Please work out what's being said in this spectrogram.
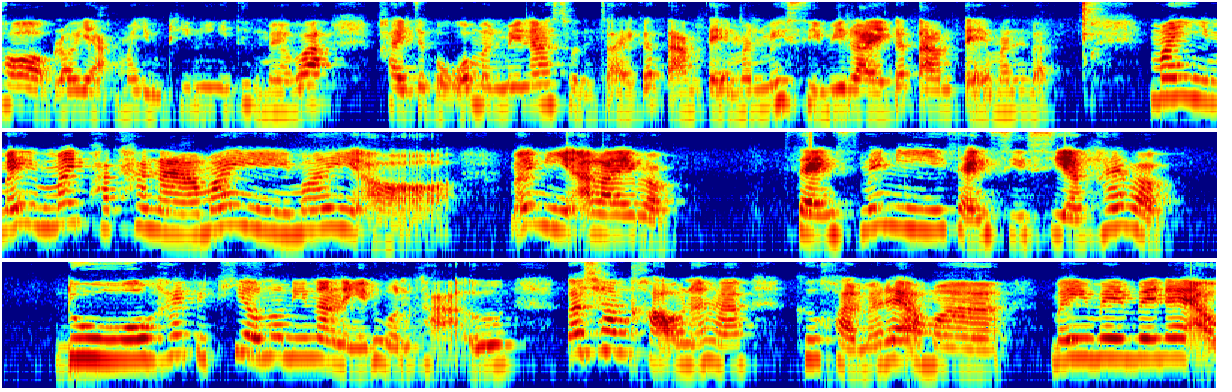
ชอบเราอยากมาอยู่ที่นี่ถึงแม้ว่า ใครจะบอกว่ามันไม่น่าสนใจก็ตามแต่มันไม่สีวิไลก็ตามแต่มันแบบ ไม่ไม่ไม่พัฒนาไม่ไม่เอ่อไม่มีอะไรแบบแสงไม่มีแสงสีเสียงให้แบบ ดูให้ไปเที่ยวโน่นนี่นั่นอะไรอย่างเงี้ยทุกคนค่ะเออก็ช่างเขานะคะ คือขวัญไม่ได้เอามาไม่ไม่ไม่ได้เอา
